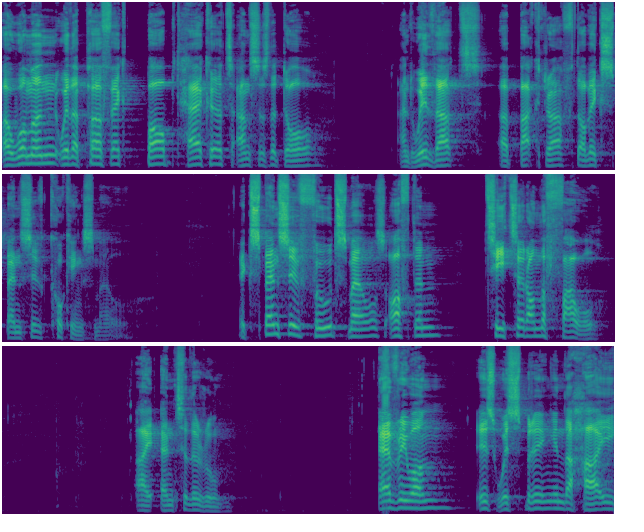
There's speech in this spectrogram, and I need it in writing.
A woman with a perfect bobbed haircut answers the door, and with that, a backdraft of expensive cooking smell. Expensive food smells often teeter on the foul. I enter the room. Everyone is whispering in the high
